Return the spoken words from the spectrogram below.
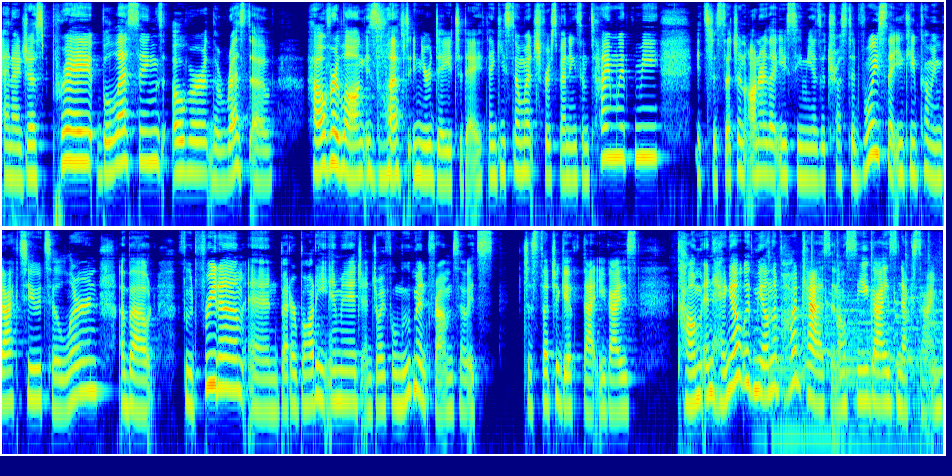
And I just pray blessings over the rest of however long is left in your day today. Thank you so much for spending some time with me. It's just such an honor that you see me as a trusted voice that you keep coming back to to learn about food freedom and better body image and joyful movement from. So it's just such a gift that you guys come and hang out with me on the podcast, and I'll see you guys next time.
